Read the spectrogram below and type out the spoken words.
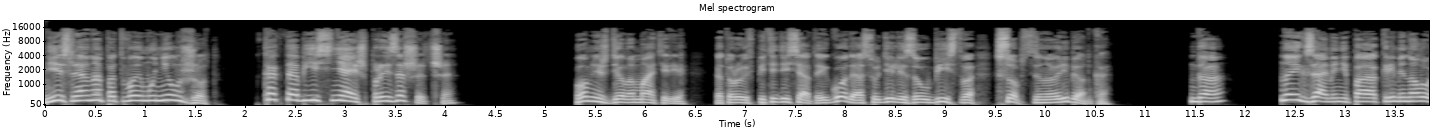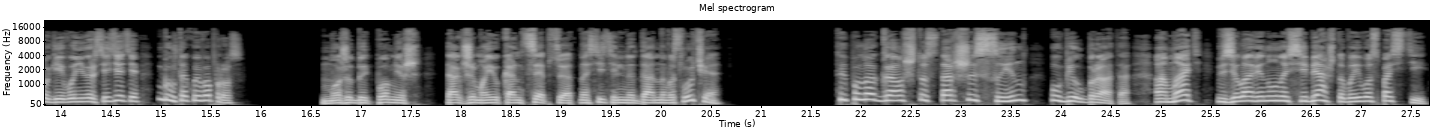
Если она, по-твоему, не лжет, как ты объясняешь произошедшее? Помнишь дело матери, которую в 50-е годы осудили за убийство собственного ребенка? Да. На экзамене по криминологии в университете был такой вопрос. Может быть, помнишь также мою концепцию относительно данного случая? Ты полагал, что старший сын убил брата, а мать взяла вину на себя, чтобы его спасти.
